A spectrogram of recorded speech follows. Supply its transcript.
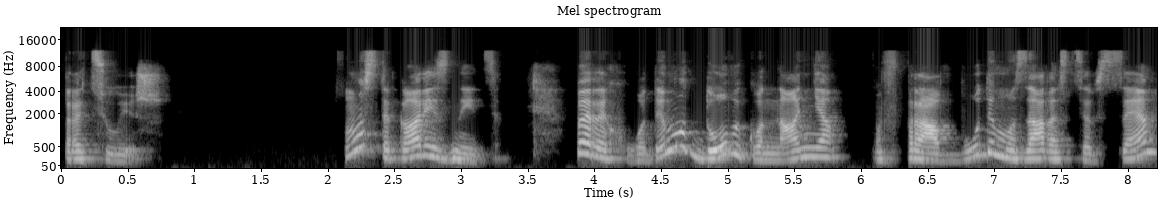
працюєш. Ось така різниця. Переходимо до виконання вправ. Будемо зараз це все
